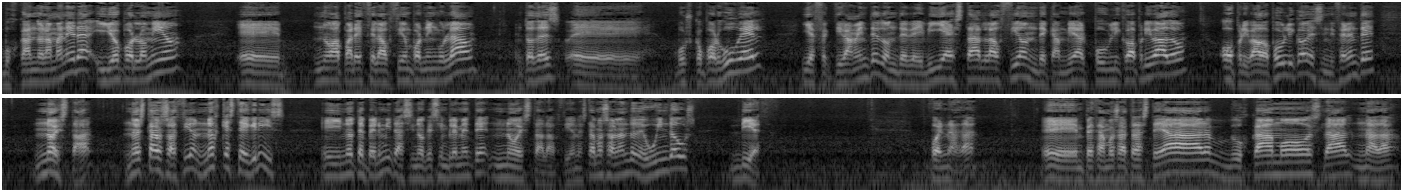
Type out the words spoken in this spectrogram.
buscando la manera y yo por lo mío eh, no aparece la opción por ningún lado. Entonces eh, busco por Google y efectivamente donde debía estar la opción de cambiar público a privado o privado a público, es indiferente, no está. No está esa opción. No es que esté gris y no te permita, sino que simplemente no está la opción. Estamos hablando de Windows 10. Pues nada, eh, empezamos a trastear, buscamos, tal, nada.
